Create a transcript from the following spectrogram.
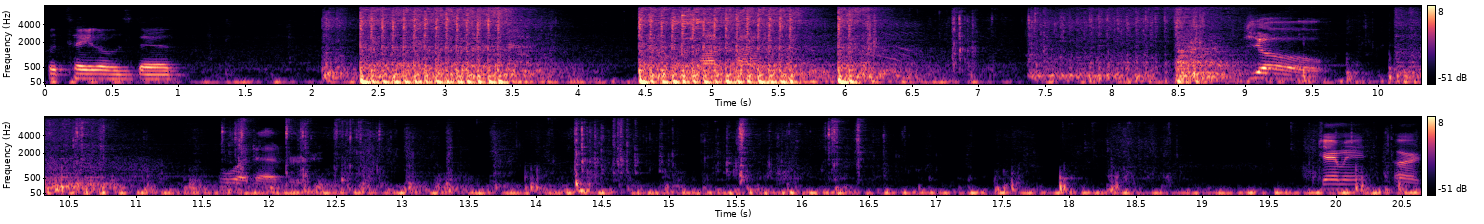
Potato is dead. Yo. Whatever. Jeremy, or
